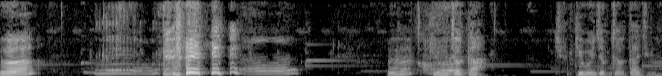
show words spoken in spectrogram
어? 어? 기분 좋다. 기분 좀 좋다, 지금.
